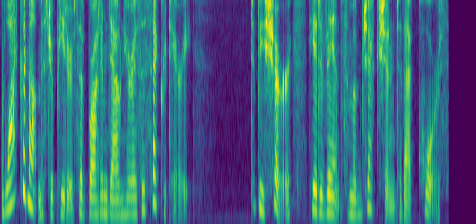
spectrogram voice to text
Why could not Mr. Peters have brought him down here as a secretary? To be sure, he had advanced some objection to that course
